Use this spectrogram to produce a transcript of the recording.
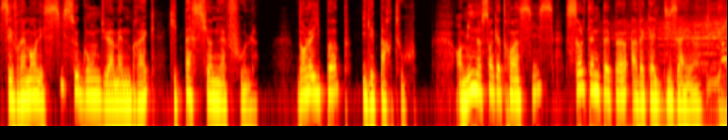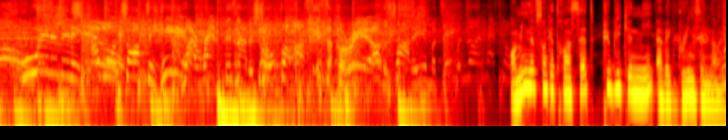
c'est vraiment les 6 secondes du Amen Break qui passionnent la foule. Dans le hip-hop, il est partout. En 1986, Salt and Pepper avec I Desire. En 1987, Public Enemy avec Bring the Noise.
